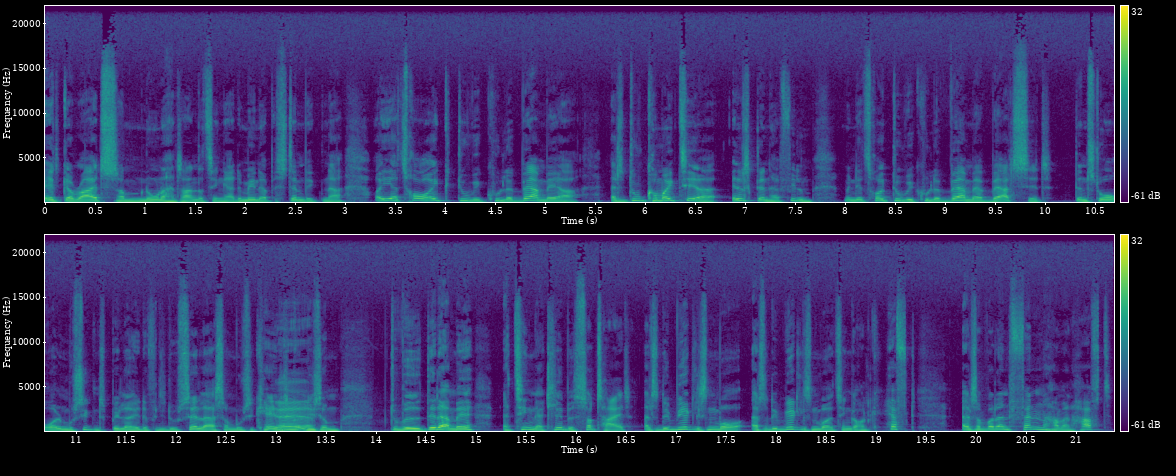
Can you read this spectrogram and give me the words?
Edgar Wright, som nogle af hans andre ting er. Det mener jeg bestemt ikke, den er. Og jeg tror ikke, du vil kunne lade være med at... Altså, du kommer ikke til at elske den her film, men jeg tror ikke, du vil kunne lade være med at værdsætte den store rolle, musikken spiller i det, fordi du selv er så musikalsk, ja, ja. og ligesom, du ved, det der med, at tingene er klippet så tight, altså det er virkelig sådan, hvor, altså det er virkelig sådan, hvor jeg tænker, hold kæft, altså hvordan fanden har man haft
